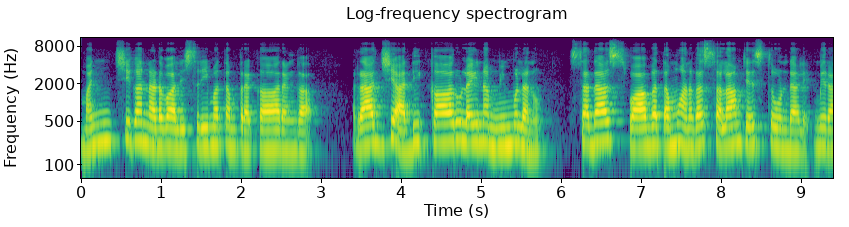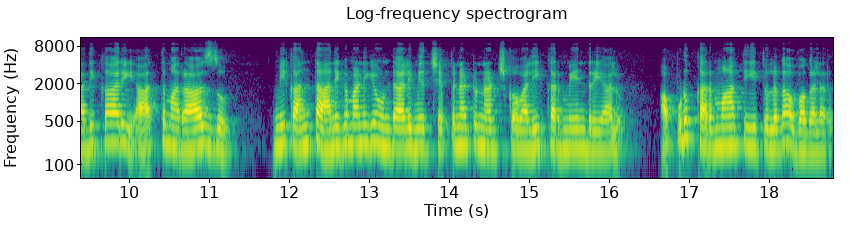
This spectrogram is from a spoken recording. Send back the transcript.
మంచిగా నడవాలి శ్రీమతం ప్రకారంగా. రాజ్య అధికారులైన మిమ్ములను సదా స్వాగతము అనగా సలాం చేస్తూ ఉండాలి. మీరు అధికారి ఆత్మ రాజు మీకు అంత అణిగమణిగి ఉండాలి. మీరు చెప్పినట్టు నడుచుకోవాలి కర్మేంద్రియాలు. అప్పుడు కర్మాతీతులుగా అవ్వగలరు.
